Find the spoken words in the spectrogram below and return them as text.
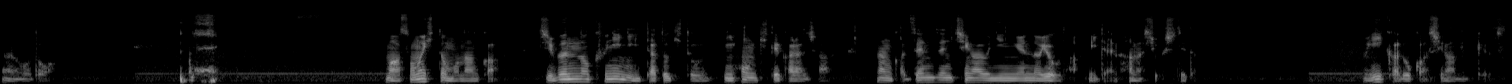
なるほど。まあその人もなんか自分の国にいた時と日本来てからじゃなんか全然違う人間のようだみたいな話をしてた。いいかどうかは知らんけどさ。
